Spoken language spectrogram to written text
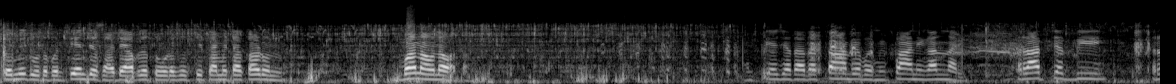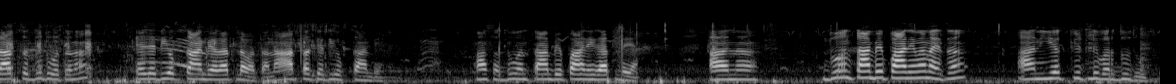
कमीच होतं पण त्यांच्यासाठी आपलं थोडंसं चिटामिटा काढून बनवला होता आणि त्याच्यात आता तांब्याभर मी पाणी घालणार आहे. रातच्यात बी रातचं दूध होतं ना त्याच्यात योग तांब्या घातला होता ना आताच्यात योग तांब्या. असं दोन तांबे पाणी घातलं या. आणि दोन तांबे पाणी म्हणायचं आणि एक किटलीभर दूध होतं.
